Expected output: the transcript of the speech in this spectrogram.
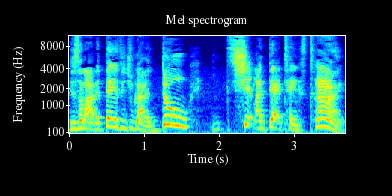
there's a lot of things that you got to do. Shit like that takes time.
